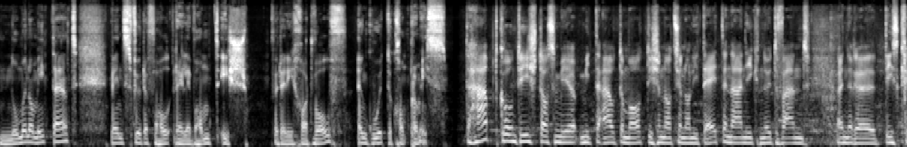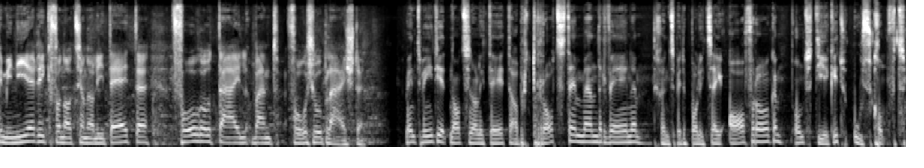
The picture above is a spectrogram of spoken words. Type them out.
nur noch mitteilt, wenn es für den Fall relevant ist. Für Richard Wolf ein guter Kompromiss. Der Hauptgrund ist, dass wir mit der automatischen Nationalitätennennung nicht wollen, einer Diskriminierung von Nationalitäten, Vorurteile Vorschub leisten Wenn die Medien die Nationalität aber trotzdem erwähnen können sie bei der Polizei anfragen und die gibt Auskunft.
